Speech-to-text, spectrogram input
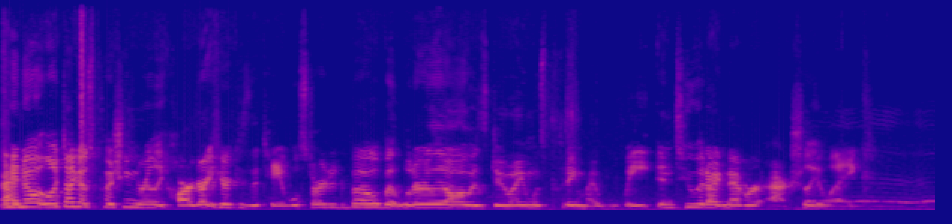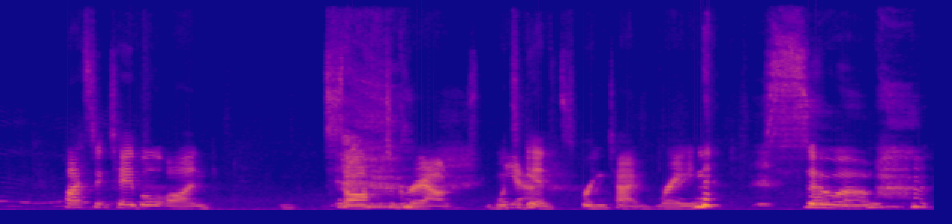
I know it looked like I was pushing really hard right here because the table started to bow, but literally all I was doing was putting my weight into it. I never actually like Plastic table on soft ground. Once Yeah. again, springtime, rain. so um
